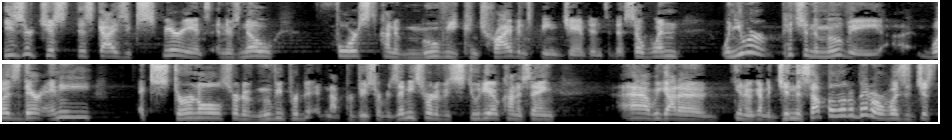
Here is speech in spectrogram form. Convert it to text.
these are just this guy's experience, and there's no forced kind of movie contrivance being jammed into this. So when when you were pitching the movie, was there any external sort of movie produ- not producer, was any sort of a studio kind of saying, ah, we gotta you know we gotta gin this up a little bit, or was it just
